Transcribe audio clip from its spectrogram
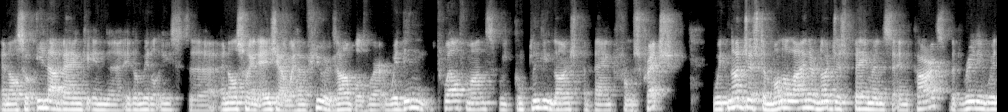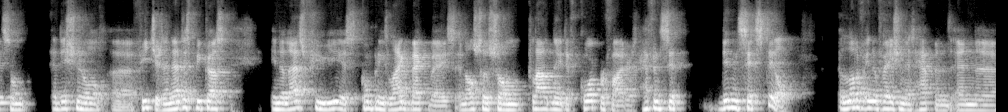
and also Ila Bank in the, in the Middle East, uh, and also in Asia, we have a few examples where within 12 months we completely launched a bank from scratch with not just a monoliner, not just payments and cards, but really with some additional uh, features. And that is because in the last few years, companies like Backbase and also some cloud native core providers haven't sit didn't sit still. A lot of innovation has happened, and uh,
